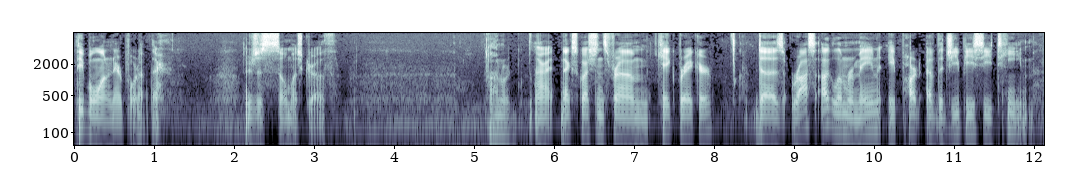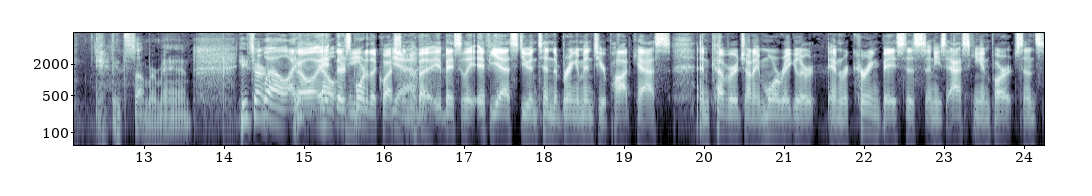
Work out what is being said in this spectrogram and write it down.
people want an airport up there. There's just so much growth. onward. All right. Next question's from Cake Breaker. Does Ross Uglum remain a part of the GPC team? It's summer, man. He's our Well, I No, no, it- there's he- more to the question, yeah. but it basically, if yes, do you intend to bring him into your podcasts and coverage on a more regular and recurring basis? And he's asking in part since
